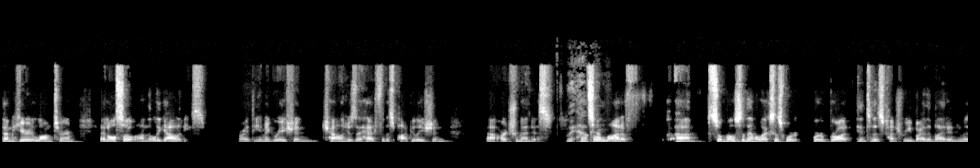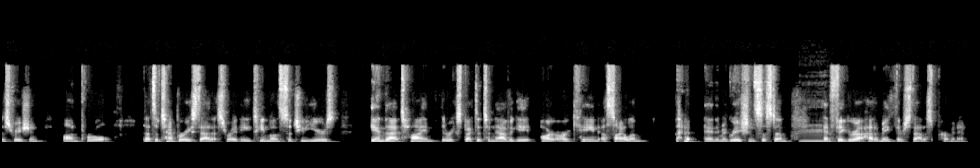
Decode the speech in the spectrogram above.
them here long term, and also on the legalities. Right, the immigration challenges ahead for this population uh, are tremendous. Wait, and so come? a lot of um, so most of them, Alexis, were were brought into this country by the Biden administration on parole. That's a temporary status, right? 18 months to two years. In that time, they're expected to navigate our arcane asylum and immigration system mm. and figure out how to make their status permanent.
